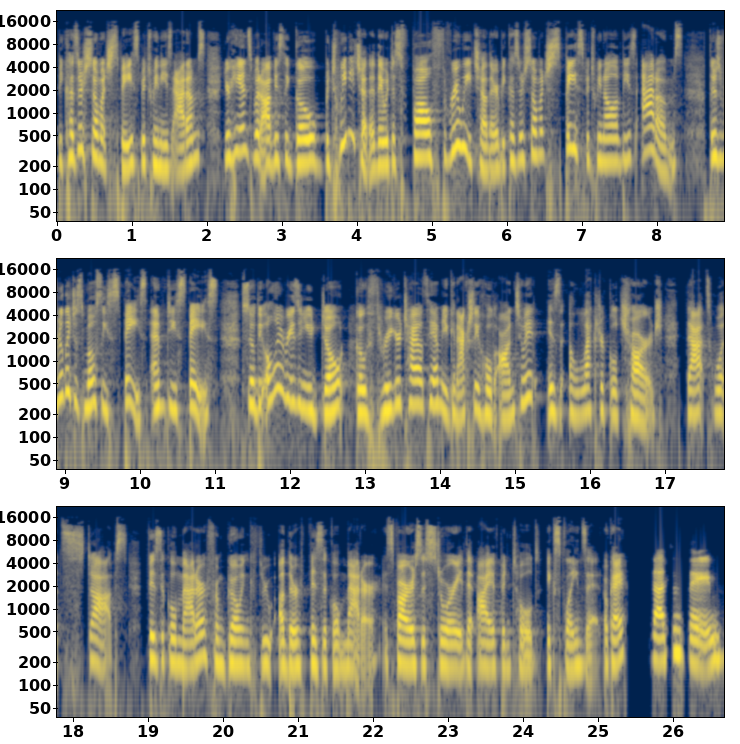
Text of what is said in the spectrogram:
Because there's so much space between these atoms, your hands would obviously go between each other. They would just fall through each other because there's so much space between all of these atoms. There's really just mostly space, empty space. So the only reason you don't go through your child's hand, you can actually hold on to it, is electrical charge. That's what stops physical matter from going through other physical matter, as far as the story that I have been told explains it. Okay. That's insane.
